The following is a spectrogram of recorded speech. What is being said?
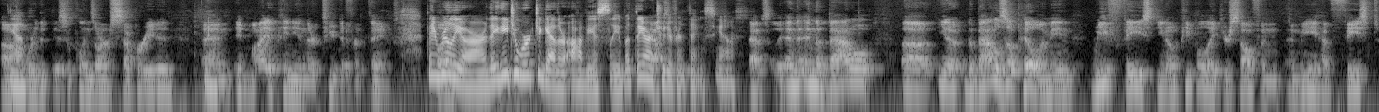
uh, yeah. where the disciplines aren't separated. Yeah. And in my opinion, they're two different things. They but, really are. They need to work together, obviously, but they are two different things. Yeah. Absolutely. And, and the battle, uh, you know, the battle's uphill. I mean, we've faced, you know, people like yourself and, and me have faced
